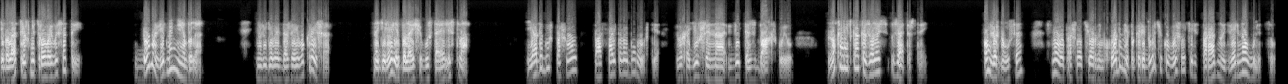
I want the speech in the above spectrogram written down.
и была трехметровой высоты. Дома видно не было. Не виделась даже его крыша. На деревьях была еще густая листва. Ядыбуш пошел по асфальтовой дорожке, выходившей на Виттельсбахскую, но калитка оказалась запертой. Он вернулся, снова прошел черным ходом и по коридорчику вышел через парадную дверь на улицу.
